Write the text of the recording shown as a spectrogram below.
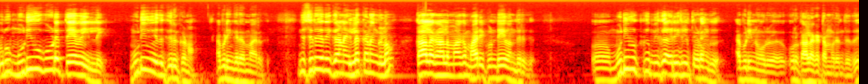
ஒரு முடிவு கூட தேவையில்லை. முடிவு எதுக்கு இருக்கணும் அப்படிங்கிற மாதிரி இருக்குது இந்த சிறுகதைக்கான இலக்கணங்களும் காலகாலமாக மாறிக்கொண்டே வந்திருக்கு. முடிவுக்கு மிக அருகில் தொடங்கு அப்படின்னு ஒரு ஒரு காலகட்டம் இருந்தது.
